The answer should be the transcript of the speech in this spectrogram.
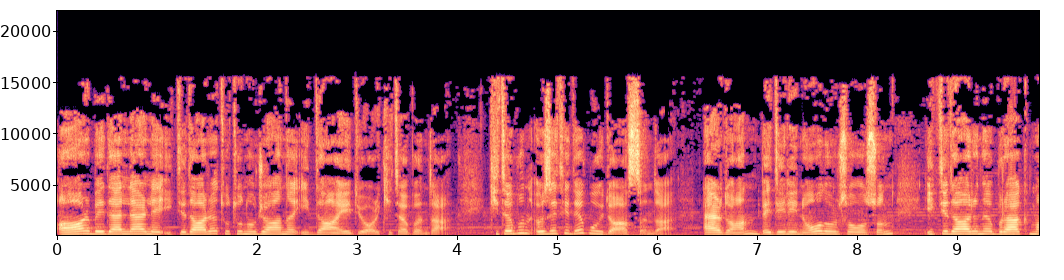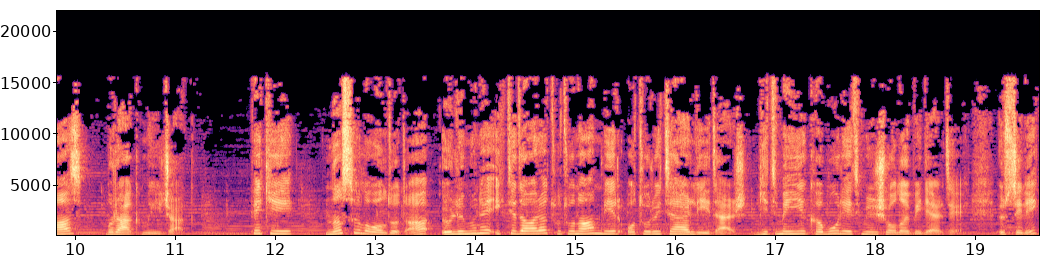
ağır bedellerle iktidara tutunacağını iddia ediyor kitabında. Kitabın özeti de buydu aslında. Erdoğan bedeli ne olursa olsun iktidarını bırakmaz, bırakmayacak. Peki nasıl oldu da ölümüne iktidara tutunan bir otoriter lider gitmeyi kabul etmiş olabilirdi? Üstelik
